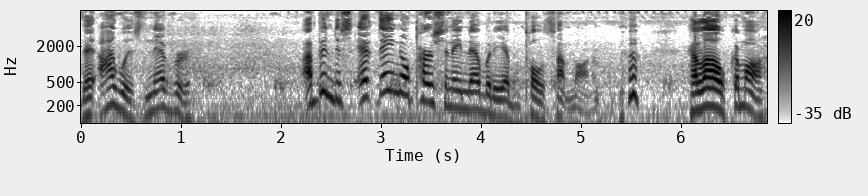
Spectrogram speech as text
that I was never, I've been just, eh, there ain't no person, ain't nobody ever pulled something on them. Hello, come on.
